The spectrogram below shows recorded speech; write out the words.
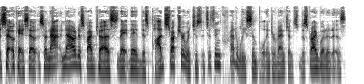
so okay, so so now now describe to us they they had this pod structure, which is it's, it's incredibly simple interventions. Describe what it is.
